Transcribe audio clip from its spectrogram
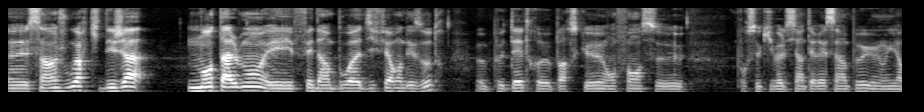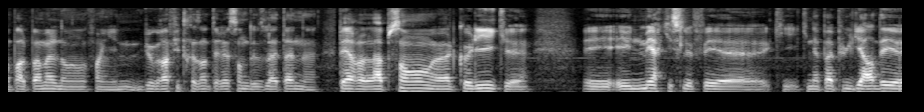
Euh, c'est un joueur qui déjà mentalement est fait d'un bois différent des autres. Euh, Peut-être parce que enfance, pour ceux qui veulent s'y intéresser un peu, il en parle pas mal. Enfin, il y a une biographie très intéressante de Zlatan, père euh, absent, euh, alcoolique. euh, et, une mère qui se le fait, qui, n'a pas pu le garder.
